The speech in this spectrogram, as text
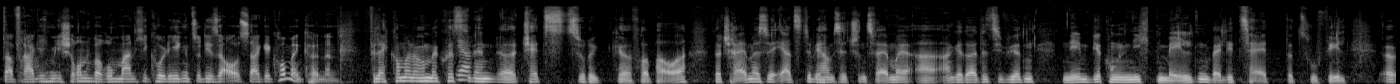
da frage ich mich schon, warum manche Kollegen zu dieser Aussage kommen können. Vielleicht kommen wir noch einmal kurz ja. zu den äh, Chats zurück, äh, Frau Bauer. Dort schreiben also Ärzte, wir haben es jetzt schon zweimal äh, angedeutet, sie würden Nebenwirkungen nicht melden, weil die Zeit dazu fehlt. Äh,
